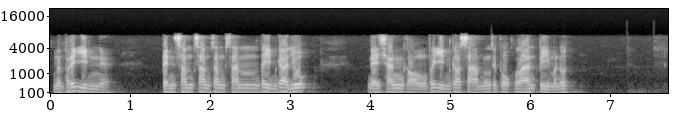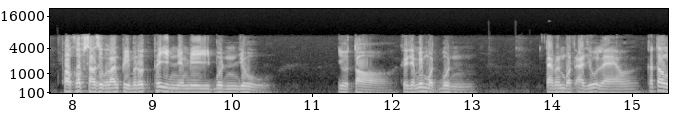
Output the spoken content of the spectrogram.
เหมือนพระอินทร์เนี่ยเป็นซ้ำๆๆๆพระอินทร์ก็อายุ ในชั้นของพระอินทร์ก็สามสิบหกล้านปีมนุษย์ พอครบสามสิบล้านปีมนุษย์ พระอินทร์ยังมีบุญอยู่อยู่ต่อ คือยังไม่หมดบุญ แต่มันหมดอายุแล้ว ก็ต้อง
